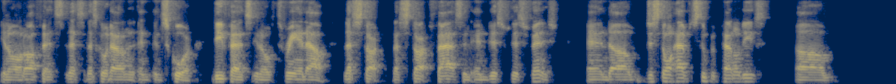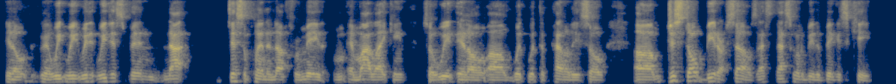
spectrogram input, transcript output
you know on offense, let's let's go down and, and score. Defense, you know three and out. Let's start let's start fast and and just just finish, and um, just don't have stupid penalties. Um, you know, we we we we just been not disciplined enough for me and my liking. So we, you know, um, with with the penalty. So um, just don't beat ourselves. That's that's going to be the biggest key.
